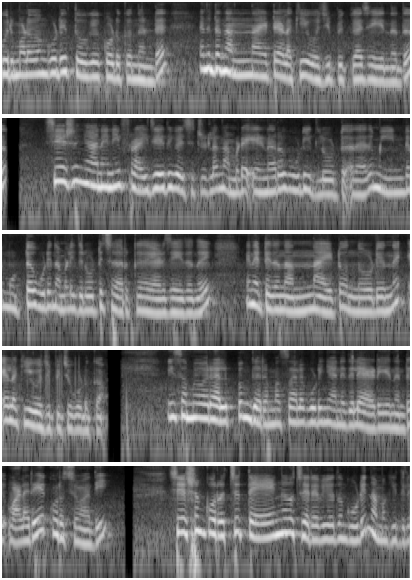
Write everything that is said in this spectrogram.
കുരുമുളകും കൂടി തൂകി കൊടുക്കുന്നുണ്ട്. എന്നിട്ട് നന്നായിട്ട് ഇളക്കി യോജിപ്പിക്കുക ചെയ്യുന്നത്. ശേഷം ഞാൻ ഇനി ഫ്രൈ ചെയ്ത് വെച്ചിട്ടുള്ള നമ്മുടെ ഇണറ് കൂടി ഇതിലോട്ട് അതായത് മീനിന്റെ മുട്ട കൂടി നമ്മൾ ഇതിലോട്ട് ചേർക്കുകയാണ് ചെയ്തത്. എന്നിട്ട് ഇത് നന്നായിട്ട് ഒന്നുകൂടി ഒന്ന് ഇളക്കി യോജിപ്പിച്ച് കൊടുക്കാം. ഈ സമയം ഒരല്പം ഗരം മസാല കൂടി ഞാൻ ഇതിൽ ആഡ് ചെയ്യുന്നുണ്ട്. വളരെ കുറച്ച് മതി. ശേഷം കുറച്ച് തേങ്ങ ചിരവിയതും കൂടി നമുക്കിതിൽ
